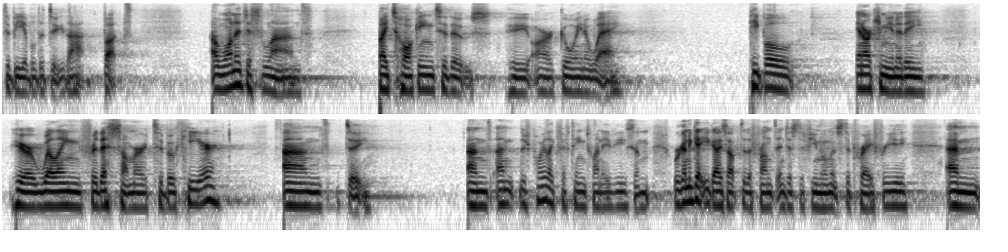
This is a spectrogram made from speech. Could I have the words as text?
to be able to do that. But I want to just land by talking to those who are going away. People in our community who are willing for this summer to both hear and do. And, and there's probably like 15, 20 of you, and we're going to get you guys up to the front in just a few moments to pray for you. Um,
